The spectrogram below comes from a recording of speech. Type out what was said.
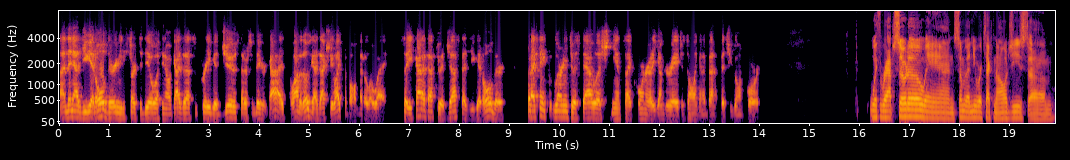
And then as you get older and you start to deal with, you know, guys that have some pretty good juice that are some bigger guys, a lot of those guys actually like the ball middle away. So you kind of have to adjust as you get older. But I think learning to establish the inside corner at a younger age is only going to benefit you going forward. With Rapsodo and some of the newer technologies, um,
